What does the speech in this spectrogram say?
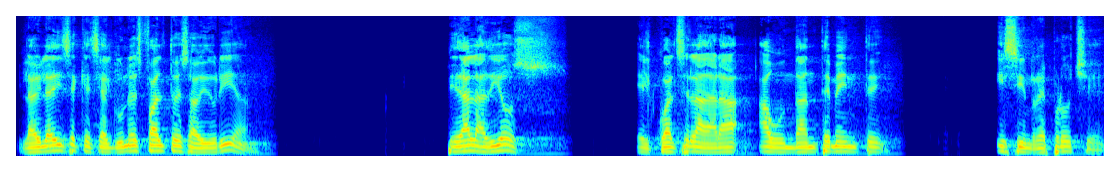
Y la Biblia dice que si alguno es falto de sabiduría, pídala a Dios, el cual se la dará abundantemente y sin reproche.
